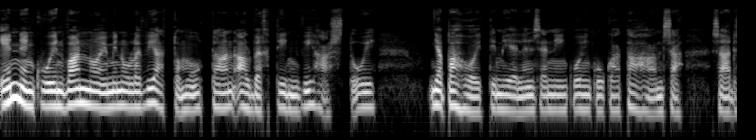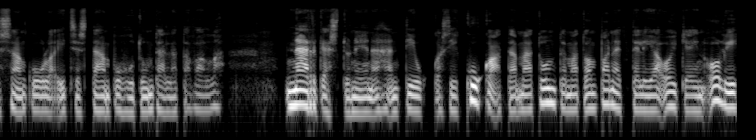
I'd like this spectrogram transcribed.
Ennen kuin vannoi minulle viattomuuttaan, Albertin vihastui ja pahoitti mielensä niin kuin kuka tahansa, saadessaan kuulla itsestään puhutun tällä tavalla. Närkästyneenä hän tiukkasi, kuka tämä tuntematon panettelija oikein oli,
